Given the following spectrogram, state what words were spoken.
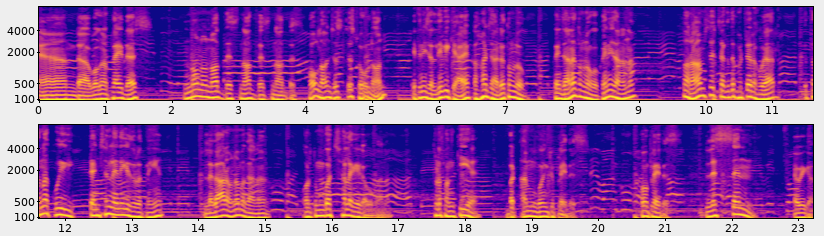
And uh, we're gonna play this. No no not this not this not this. Hold on just just इतनी जल्दी भी क्या है? कहाँ जा रहे हो तुम लोग? कहीं जाना है तुम लोगों को? कहीं नहीं जाना ना? तो आराम से चकदे फटे रहो यार। इतना कोई टेंशन लेने की ज़रूरत नहीं है। लगा रहा हूँ ना मैं गाना और तुमको अच्छा लगेगा वो गाना। थोड़ा फंकी है but I am going to play this play this listen Here we go.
